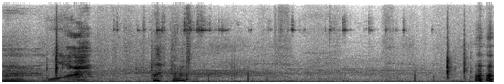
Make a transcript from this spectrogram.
yeah. Yeah, come on. what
